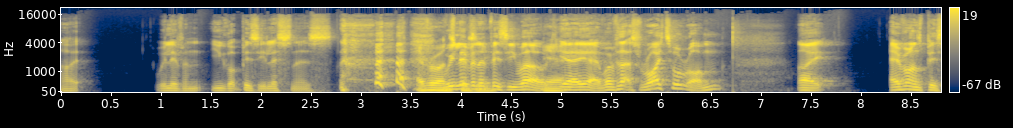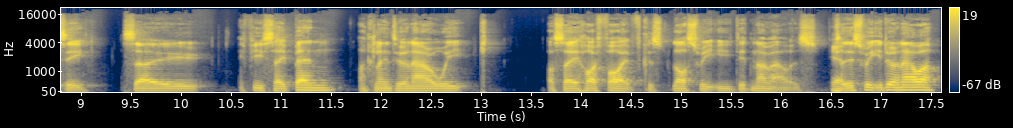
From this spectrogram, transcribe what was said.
Like we live in you got busy listeners. Everyone's we live in a busy. busy world. Yeah. Yeah. yeah, Whether that's right or wrong, like everyone's busy. So if you say, Ben, I can only do an hour a week, I'll say high five because last week you did no hours. Yeah. So this week you do an hour,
